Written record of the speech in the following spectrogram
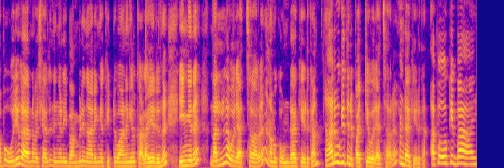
അപ്പോൾ ഒരു കാരണവശാലും നിങ്ങൾ ഈ ബമ്പിളി നാരങ്ങ കിട്ടുവാണെങ്കിൽ കളയരുത്. ഇങ്ങനെ നല്ല ഒരു അച്ചാറ് നമുക്ക് ഉണ്ടാക്കിയെടുക്കാം. ആരോഗ്യത്തിന് പറ്റിയ ഒരു അച്ചാറ് ഉണ്ടാക്കിയെടുക്കാം. അപ്പോൾ ഓക്കെ ബായ്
